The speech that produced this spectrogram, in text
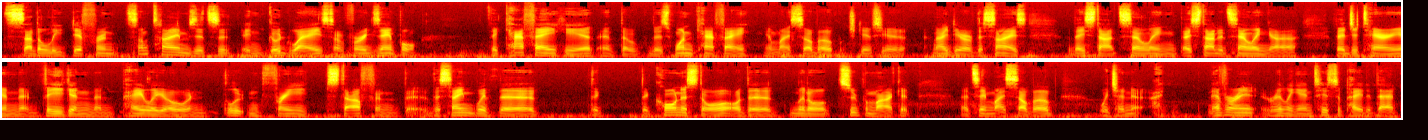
subtly different. Sometimes it's in good ways. So, for example, the cafe here, at the, there's one cafe in my suburb, which gives you an idea of the size. They start selling. They started selling uh, vegetarian and vegan and paleo and gluten-free stuff, and the, the same with the, the the corner store or the little supermarket that's in my suburb, which I, ne- I never really anticipated that.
